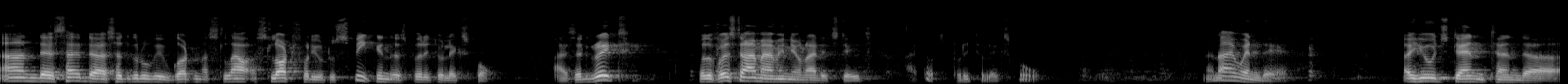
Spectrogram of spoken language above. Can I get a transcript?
and they said, uh, Sadhguru, we've gotten a slot for you to speak in the spiritual expo. I said, great. For the first time I'm in United States, I thought spiritual expo. And I went there. A huge tent and uh,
